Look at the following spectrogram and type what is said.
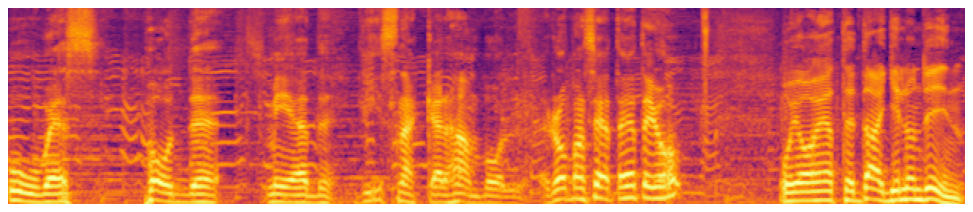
OS-podd eh, med Vi snackar handboll. Robban Z heter jag. Och jag heter Dagge Lundin.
